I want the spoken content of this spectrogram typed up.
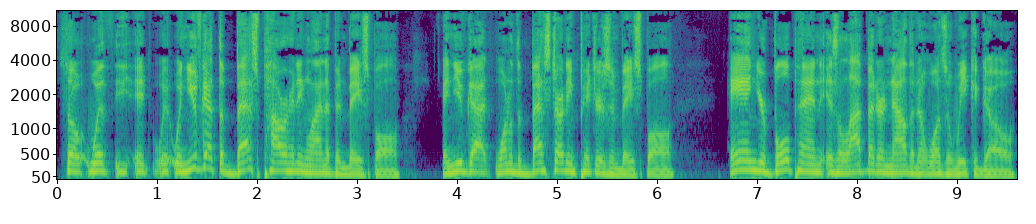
So with it, when you've got the best power hitting lineup in baseball, and you've got one of the best starting pitchers in baseball, and your bullpen is a lot better now than it was a week ago.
